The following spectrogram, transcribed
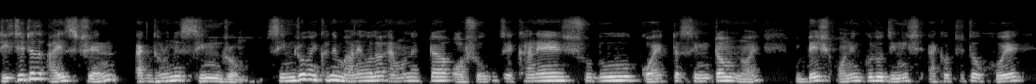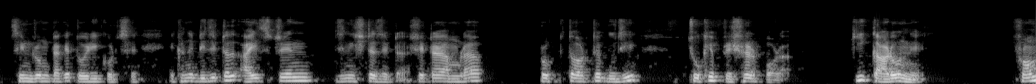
ডিজিটাল আই স্ট্রেন এক ধরনের সিনড্রোম সিনড্রোম এখানে মানে হলো এমন একটা অসুখ যেখানে শুধু কয়েকটা সিমটম নয়, বেশ অনেকগুলো জিনিস একত্রিত হয়ে সিনড্রোমটাকে তৈরি করছে। এখানে ডিজিটাল আই স্ট্রেন জিনিসটা যেটা, সেটা আমরা প্রকৃত অর্থে বুঝি চোখে প্রেসার পড়া। কি কারণে? ফ্রম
